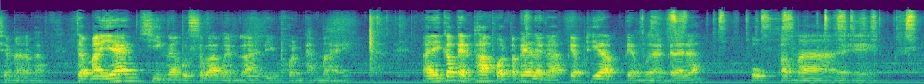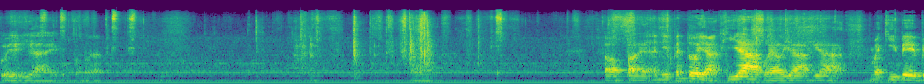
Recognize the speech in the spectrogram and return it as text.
ใช่ไหมแบบจะมาแย่งชิงนางบุษบาเหมือนนารีผลทำไม อันนี้ก็เป็นภาพพจน์ประเภทอะไรนะ เปรียบเทียบเปรียบเหมือนกันเลยนะอุปมานั่นเองตัวใหญ่ๆอุปมาอ่าต่อไปอันนี้เป็นตัวอย่างที่ยากแล้วยากยากเมื่อกี้เบเบ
